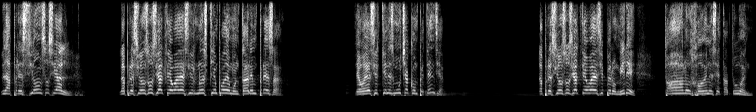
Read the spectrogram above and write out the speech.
la presión social. La presión social te va a decir, no es tiempo de montar empresa. Te va a decir, tienes mucha competencia. La presión social te va a decir, pero mire, todos los jóvenes se tatúan.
